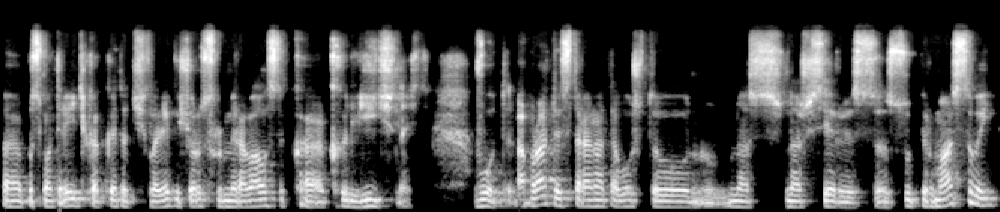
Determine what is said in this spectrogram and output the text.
Э, посмотреть, как этот человек еще раз формировался как личность. Вот. Обратная сторона того, что наш, наш сервис супермассовый,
